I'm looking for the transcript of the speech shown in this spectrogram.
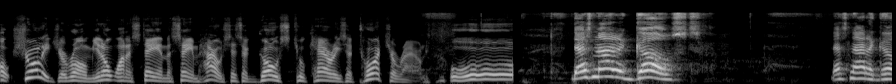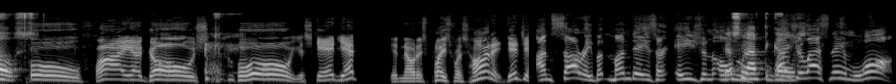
Oh, surely, Jerome, you don't want to stay in the same house as a ghost who carries a torch around. Ooh, That's not a ghost. That's not a ghost. oh, fire ghost. Oh, you scared yet? Didn't know this place was haunted, did you? I'm sorry, but Mondays are Asian only. That's not the Why's ghost. your last name Wong?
